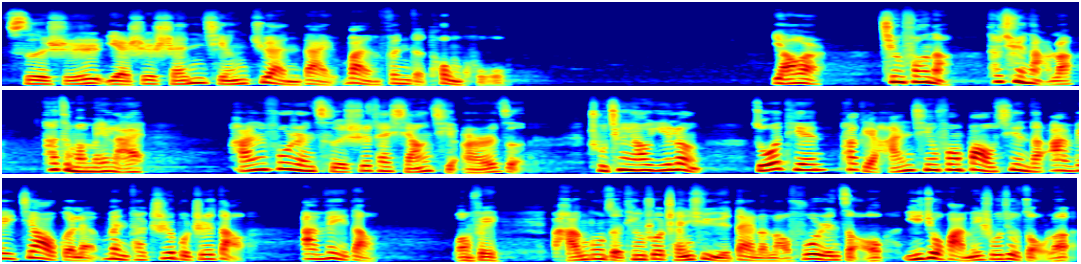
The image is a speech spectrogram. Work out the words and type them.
此时也是神情倦怠，万分的痛苦。瑶儿，清风呢？他去哪儿了？他怎么没来？韩夫人此时才想起儿子。楚清瑶一愣，昨天他给韩清风报信的暗卫叫过来，问他知不知道。暗卫道：“王妃，韩公子听说陈旭宇带了老夫人走，一句话没说就走了。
